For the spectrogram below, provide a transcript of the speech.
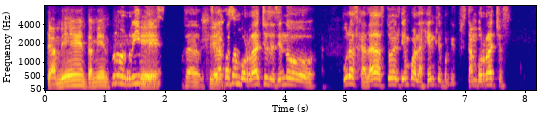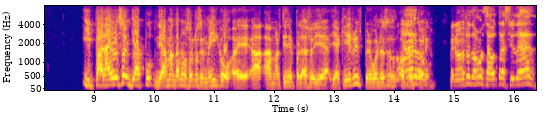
También, también. Son horribles. Eh, o sea, se la pasan borrachos haciendo puras jaladas todo el tiempo a la gente porque pues, están borrachos. Y para eso ya, ya mandamos nosotros en México eh, a, Martín del Palacio y a, y pero bueno, eso es otra historia. Pero nosotros vamos a otra ciudad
